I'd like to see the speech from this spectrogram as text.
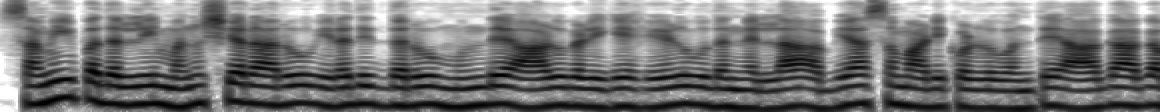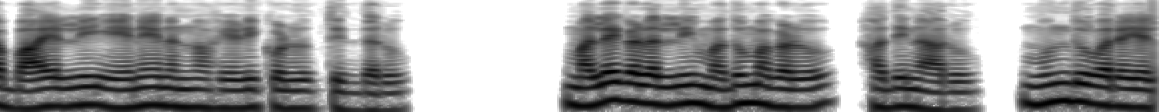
ಸಮೀಪದಲ್ಲಿ ಮನುಷ್ಯರಾರೂ ಇರದಿದ್ದರೂ ಮುಂದೆ ಆಳುಗಳಿಗೆ ಹೇಳುವುದನ್ನೆಲ್ಲ ಅಭ್ಯಾಸ ಮಾಡಿಕೊಳ್ಳುವಂತೆ ಆಗಾಗ ಬಾಯಲ್ಲಿ ಏನೇನನ್ನೋ ಹೇಳಿಕೊಳ್ಳುತ್ತಿದ್ದರು. ಮಲೆಗಳಲ್ಲಿ ಮದುಮಗಳು, ಹದಿನಾರು ಮುಂದುವರೆಯಲಿ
